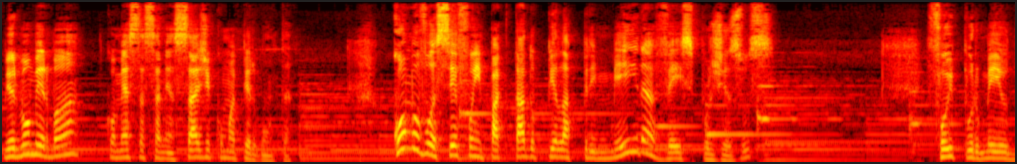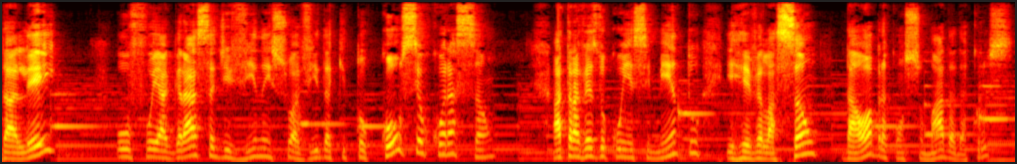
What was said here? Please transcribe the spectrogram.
Meu irmão, minha irmã, começa essa mensagem com uma pergunta: Como você foi impactado pela primeira vez por Jesus? Foi por meio da lei ou foi a graça divina em sua vida que tocou seu coração através do conhecimento e revelação da obra consumada da cruz?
